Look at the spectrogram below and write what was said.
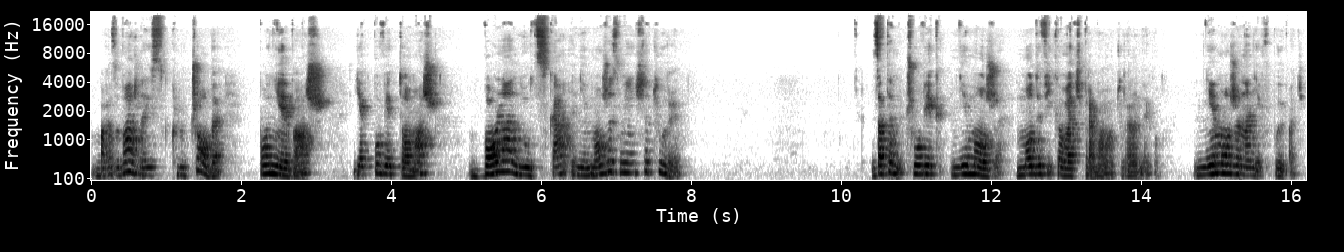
bardzo ważne, jest kluczowe ponieważ, jak powie Tomasz, wola ludzka nie może zmienić natury. Zatem człowiek nie może modyfikować prawa naturalnego, nie może na nie wpływać,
